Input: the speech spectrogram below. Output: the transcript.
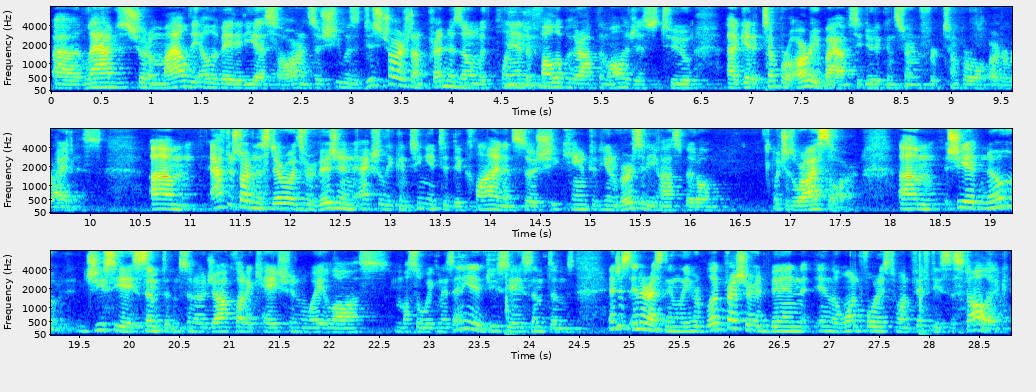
uh, labs showed a mildly elevated ESR, and so she was discharged on prednisone with plan to follow up with her ophthalmologist to uh, get a temporal artery biopsy due to concern for temporal arteritis. Um, after starting the steroids, her vision actually continued to decline, and so she came to the university hospital, which is where I saw her. Um, she had no GCA symptoms, so no jaw claudication, weight loss, muscle weakness, any of GCA symptoms. And just interestingly, her blood pressure had been in the 140s to 150s systolic.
